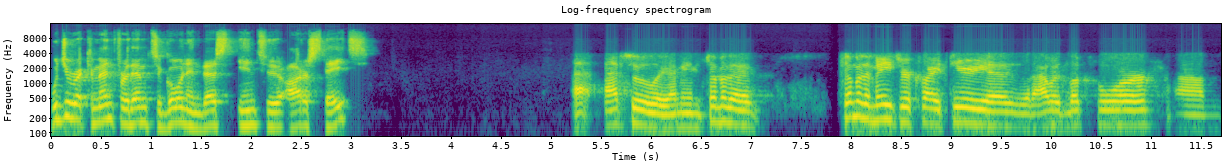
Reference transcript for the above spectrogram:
would you recommend for them to go and invest into other states? Uh, absolutely. I mean, some of the some of the major criteria that I would look for um,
